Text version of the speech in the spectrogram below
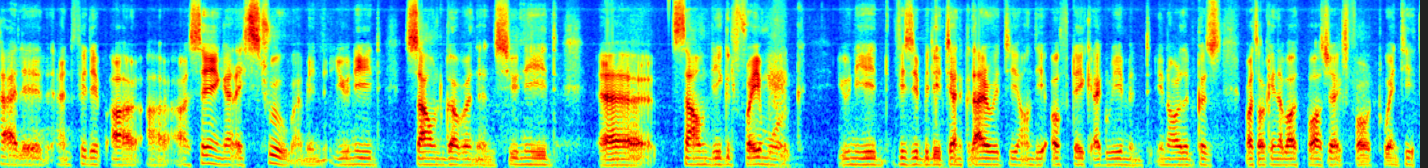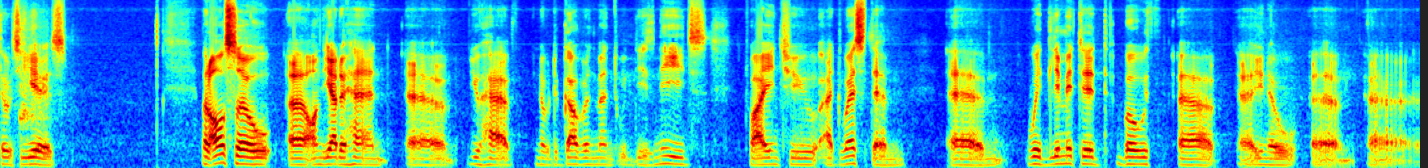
Khalid and Philippe are, are, are saying, and it's true. I mean, you need sound governance, you need uh, sound legal framework you need visibility and clarity on the offtake agreement in order because we're talking about projects for 20 30 years but also uh, on the other hand uh, you have you know the government with these needs trying to address them um, with limited both you know um, uh,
